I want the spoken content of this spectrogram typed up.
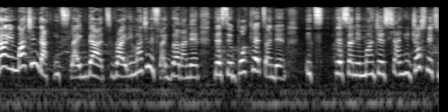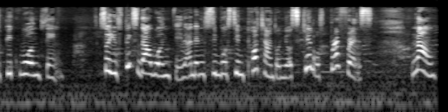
Now imagine that it's like that right? Imagine it's like that and then there's a bucket and then it's there's an emergency and you just need to pick one thing. So you've picked that one thing and then it's the most important on your scale of preference. Now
